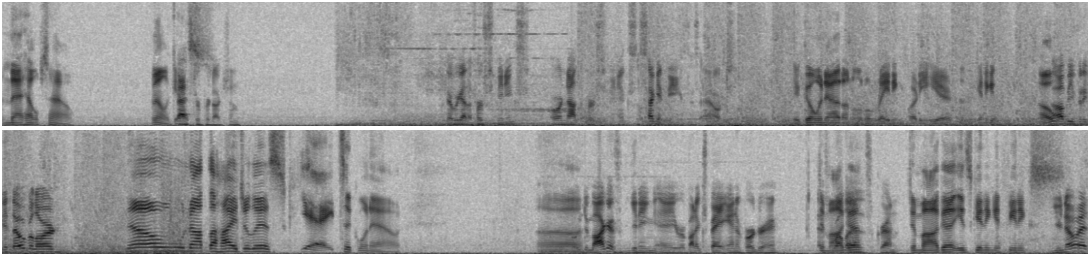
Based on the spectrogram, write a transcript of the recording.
and that helps how? Well, I guess. Faster production. Okay, we got the first Phoenix. Or not the first Phoenix, the second Phoenix is out. They're going out on a little raiding party here. They're gonna get. Oh, Oh, he's gonna get the Overlord. no, not the Hydralisk. He took one out. Uh, Dimaga's getting a Robotics Bay and a Void Ray. As well as ground. Dimaga is getting a Phoenix. You know it.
